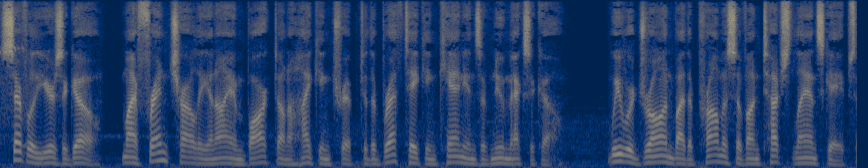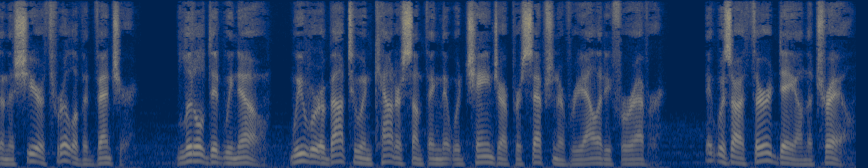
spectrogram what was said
Several years ago, my friend Charlie and I embarked on a hiking trip to the breathtaking canyons of New Mexico. We were drawn by the promise of untouched landscapes and the sheer thrill of adventure. Little did we know, we were about to encounter something that would change our perception of reality forever. It was our third day on the trail.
